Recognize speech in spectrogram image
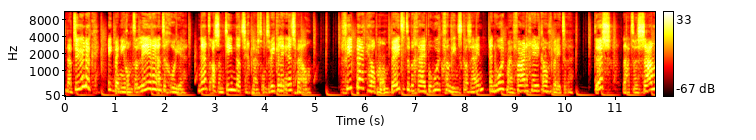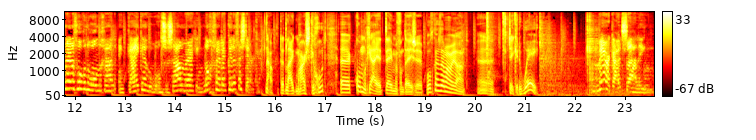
Natuurlijk, ik ben hier om te leren en te groeien. Net als een team dat zich blijft ontwikkelen in het spel. Feedback helpt me om beter te begrijpen hoe ik van dienst kan zijn en hoe ik mijn vaardigheden kan verbeteren. Dus laten we samen naar de volgende ronde gaan en kijken hoe we onze samenwerking nog verder kunnen versterken. Nou, dat lijkt me hartstikke goed. Uh, kondig jij het thema van deze podcast dan maar weer aan. Uh, take it away. Merkuitstraling.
